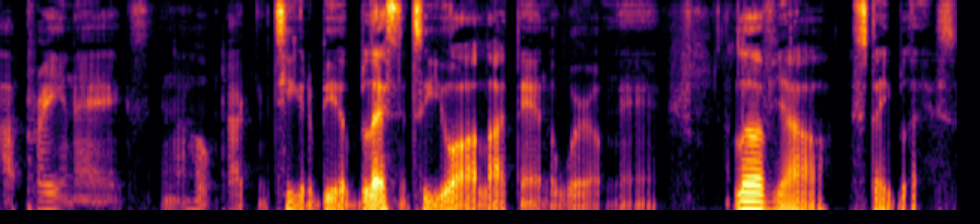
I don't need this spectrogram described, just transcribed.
I pray and ask, and I hope I continue to be a blessing to you all out there in the world, man. Love y'all. Stay blessed.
